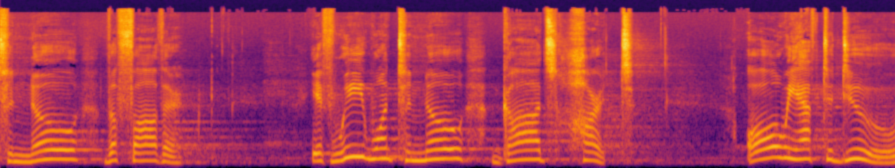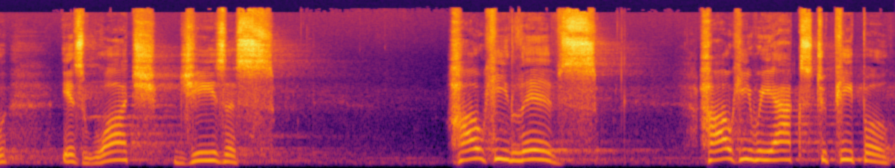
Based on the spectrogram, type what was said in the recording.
to know the Father, if we want to know God's heart, all we have to do is watch Jesus, how he lives, how he reacts to people,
